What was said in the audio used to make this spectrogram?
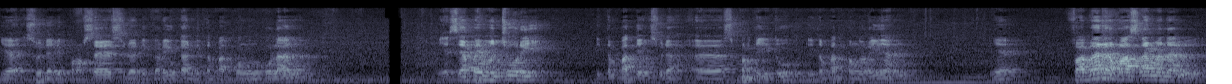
ya sudah diproses sudah dikeringkan di tempat pengumpulan ya siapa yang mencuri di tempat yang sudah e, seperti itu di tempat pengeringan ya. Qasamanal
